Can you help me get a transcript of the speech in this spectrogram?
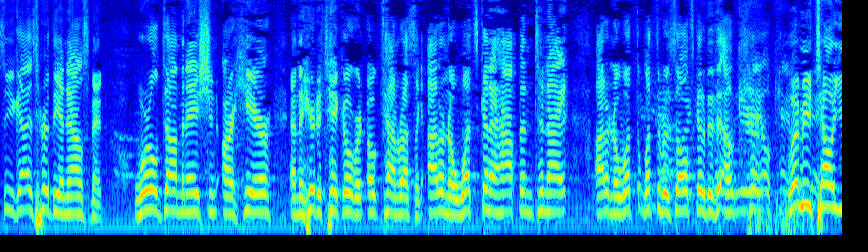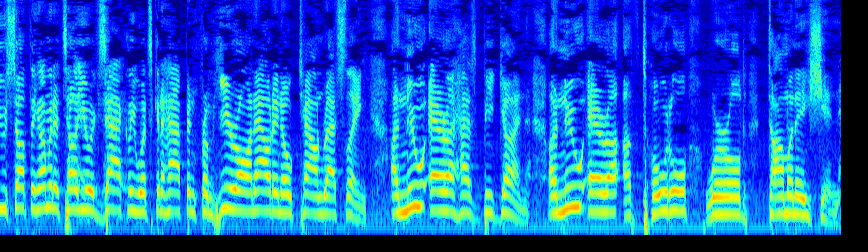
So you guys heard the announcement. World Domination are here, and they're here to take over at Oaktown Wrestling. I don't know what's going to happen tonight. I don't know what the, what the result's going to be. Okay, okay. Let me tell you something. I'm going to tell you exactly what's going to happen from here on out in Oaktown Wrestling. A new era has begun. A new era of total world domination.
